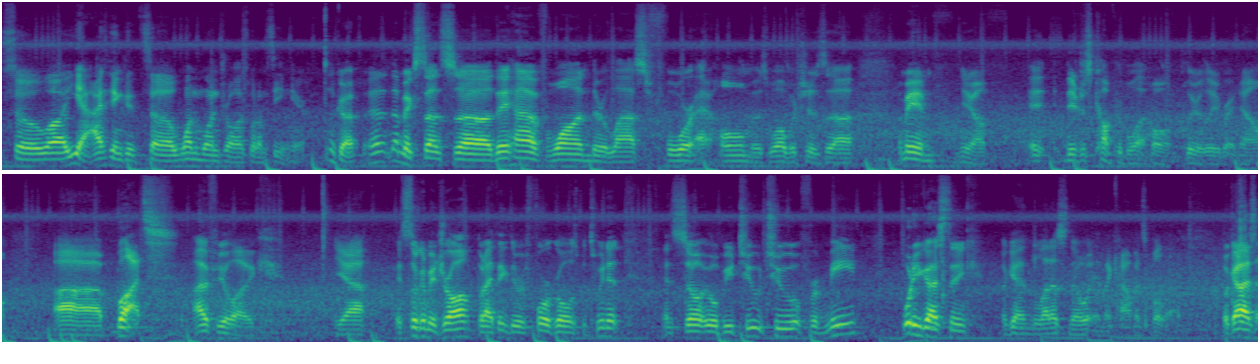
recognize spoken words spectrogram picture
So, uh, yeah, I think it's a 1 1 draw, is what I'm seeing here. Okay, eh, that makes sense. Uh, they have won their last four at home as well, which is, uh, I mean, you know, it, they're just comfortable at home, clearly, right now. Uh, but I feel like, yeah, it's still going to be a draw, but I think there there's four goals between it, and so it will be 2 2 for me. What do you guys think? Again, let us know in the comments below. But guys,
